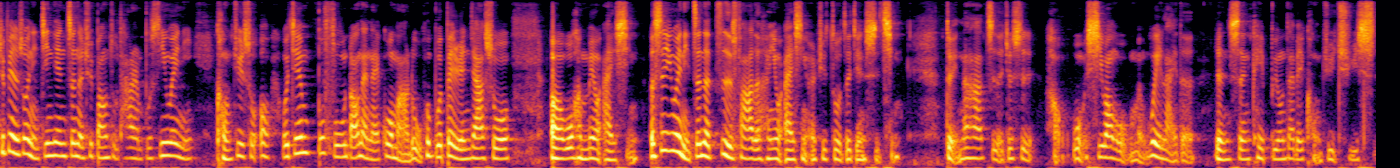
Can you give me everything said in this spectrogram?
就变成说，你今天真的去帮助他人，不是因为你恐惧说，哦，我今天不扶老奶奶过马路，会不会被人家说，呃，我很没有爱心，而是因为你真的自发的很有爱心而去做这件事情。对，那他指的就是，好，我希望我们未来的人生可以不用再被恐惧驱使。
